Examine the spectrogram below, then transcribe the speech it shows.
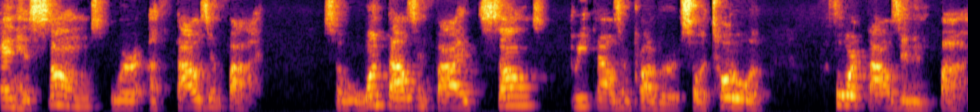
and his songs were a thousand five. So 1,005 songs, 3,000 proverbs. So a total of 4,005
